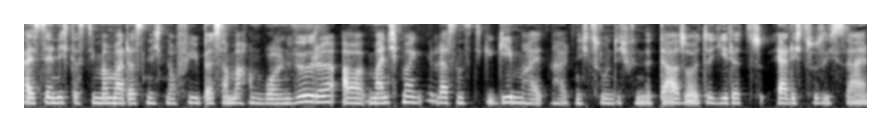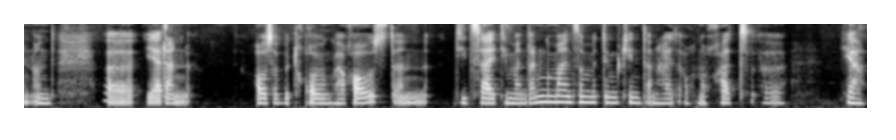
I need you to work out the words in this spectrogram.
heißt ja nicht, dass die Mama das nicht noch viel besser machen wollen würde. Aber manchmal lassen es die Gegebenheiten halt nicht zu. Und ich finde, da sollte jeder zu, ehrlich zu sich sein und äh, ja dann außer Betreuung heraus dann die Zeit, die man dann gemeinsam mit dem Kind dann halt auch noch hat, äh, ja,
